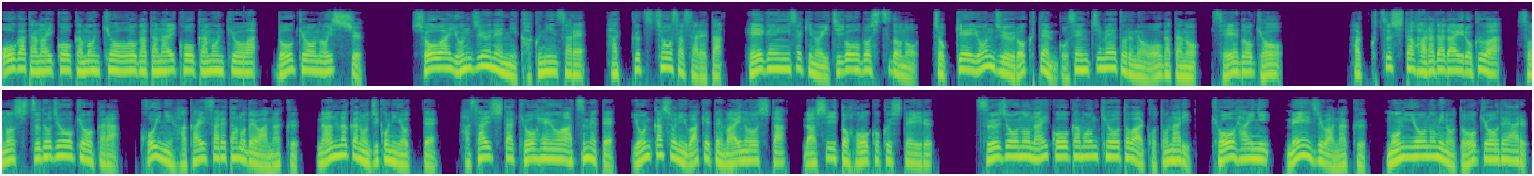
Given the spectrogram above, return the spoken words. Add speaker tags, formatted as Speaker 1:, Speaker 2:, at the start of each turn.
Speaker 1: 大型内高家紋鏡大型内高家紋鏡は、銅鏡の一種。昭和40年に確認され、発掘調査された、平原遺跡の1号母湿度の直径 46.5cm の大型の青銅鏡。発掘した原田第六は、その湿度状況から故意に破壊されたのではなく、何らかの事故によって、破砕した鏡片を集めて、4箇所に分けて埋納したらしいと報告している。通常の内向家紋鏡とは異なり、鏡背に明治はなく、文様のみの銅鏡である。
